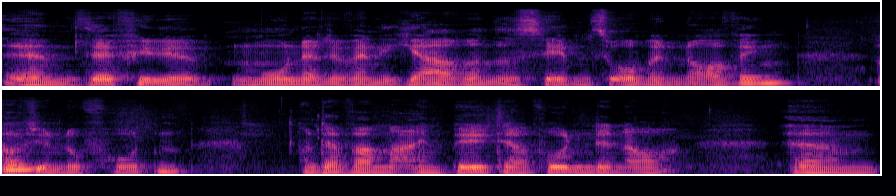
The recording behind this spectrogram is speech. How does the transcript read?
ähm, sehr viele Monate, wenn nicht Jahre unseres Lebens oben in Norwegen auf den Lofoten. Und da war mal ein Bild, da wurden dann auch ähm,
